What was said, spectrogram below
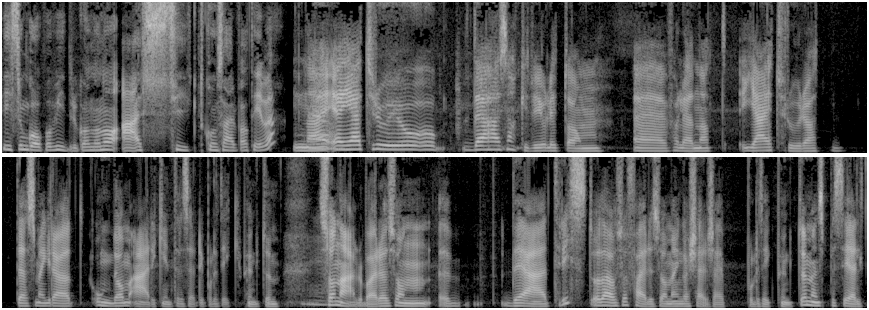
de som går på videregående nå, er sykt konservative? Nei, jeg, jeg tror jo Det her snakket vi jo litt om eh, forleden, at jeg tror at det som er greia, at ungdom er ikke interessert i politikk. Punktum. Sånn er det bare. Sånn, eh, det er trist, og det er også færre som engasjerer seg i politikk. Punktum, men spesielt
